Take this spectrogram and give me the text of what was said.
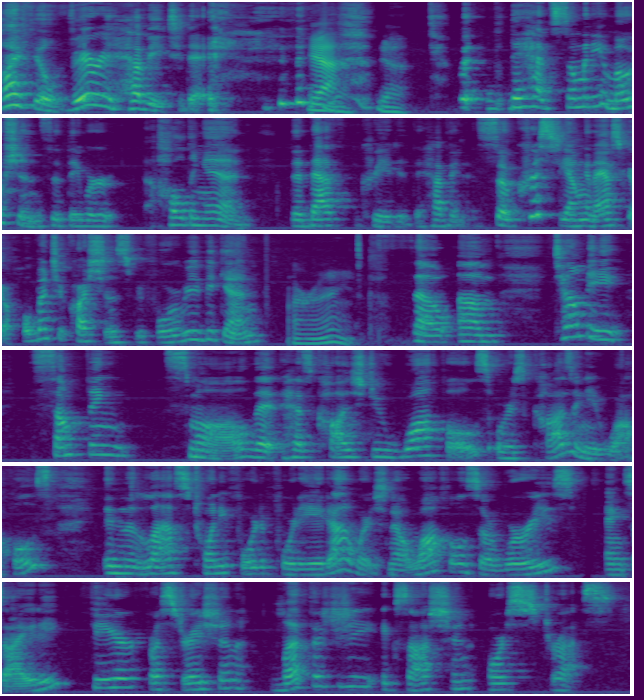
I feel very heavy today. Yeah. yeah. But they had so many emotions that they were holding in that that created the heaviness. So, Kristy, I'm going to ask you a whole bunch of questions before we begin. All right. So, um, tell me something small that has caused you waffles or is causing you waffles in the last 24 to 48 hours. Now, waffles are worries, anxiety, fear, frustration, lethargy, exhaustion, or stress?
